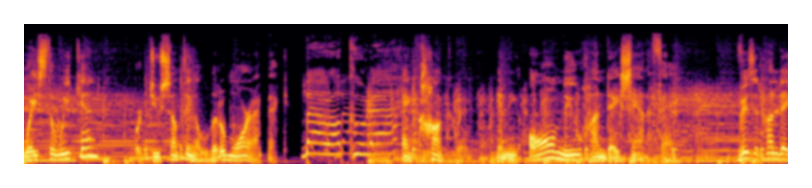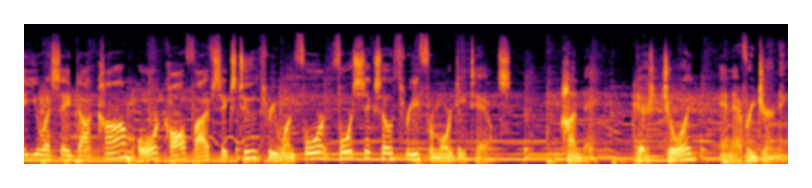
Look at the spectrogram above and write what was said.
Waste the weekend or do something a little more epic? And conquer it in the all new Hyundai Santa Fe. Visit HyundaiUSA.com or call 562 for more details. Hyundai, there's joy in every journey.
